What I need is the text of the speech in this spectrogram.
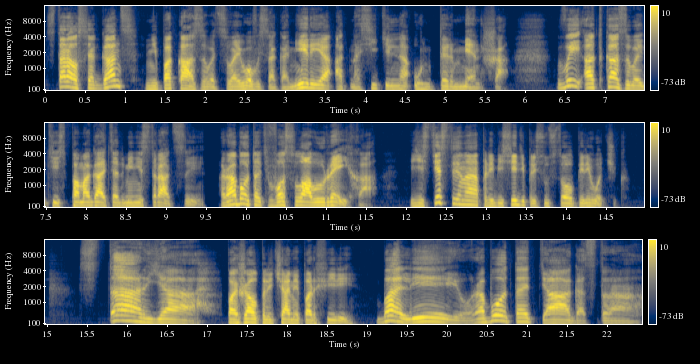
старался Ганс не показывать своего высокомерия относительно унтерменша, вы отказываетесь помогать администрации, работать во славу Рейха. Естественно, при беседе присутствовал переводчик. Стар я, пожал плечами Порфирий. Болею, работа тягостна.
